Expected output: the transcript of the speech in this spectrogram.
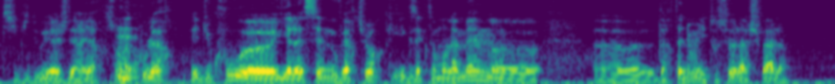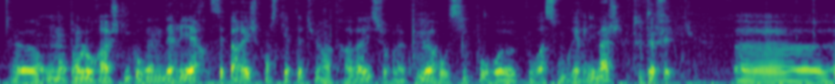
petit bidouillage derrière sur la Mm. couleur. Et du coup, euh, il y a la scène d'ouverture qui est exactement la même. euh, D'Artagnan, il est tout seul à cheval. Euh, on entend l'orage qui gronde derrière. C'est pareil, je pense qu'il y a peut-être eu un travail sur la couleur aussi pour, euh, pour assombrir l'image. Tout à fait. Euh,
